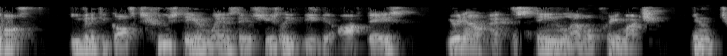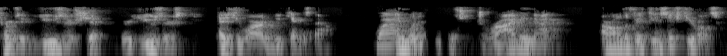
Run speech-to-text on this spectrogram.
golf, even if you golf Tuesday and Wednesday, which usually be the off days, you're now at the same level pretty much in terms of usership, your users, as you are on weekends now. Wow. And one of the things driving that are all the 50 and 60 year olds.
